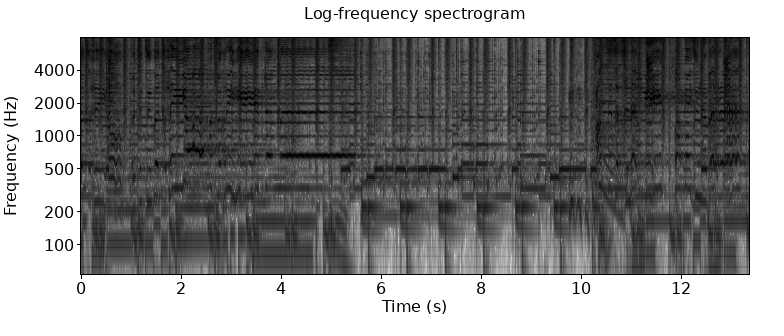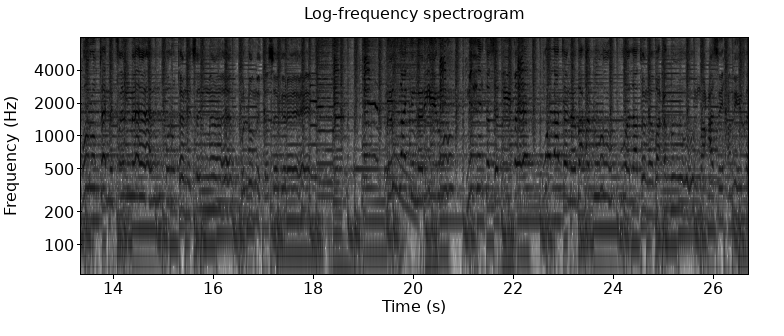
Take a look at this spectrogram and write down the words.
እቲትበጽዮ ብፍሪ ደመኣንቲዝሕዝነኒ ባገይ ዝነበረ قሩብተንጽመ قሩተንፅመ ሉተሰግረ ብላይትመሪሩ ምንር ተሰቢቀ ወላ ተነባዕ ወላ ተነባዕቡ መዓሰይ ሓሚኸ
